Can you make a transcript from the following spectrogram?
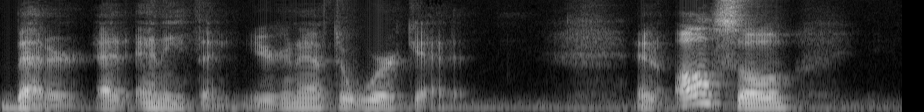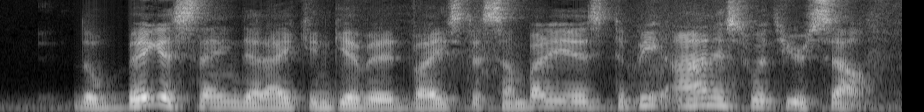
better at anything. You're going to have to work at it. And also, the biggest thing that I can give advice to somebody is to be honest with yourself.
